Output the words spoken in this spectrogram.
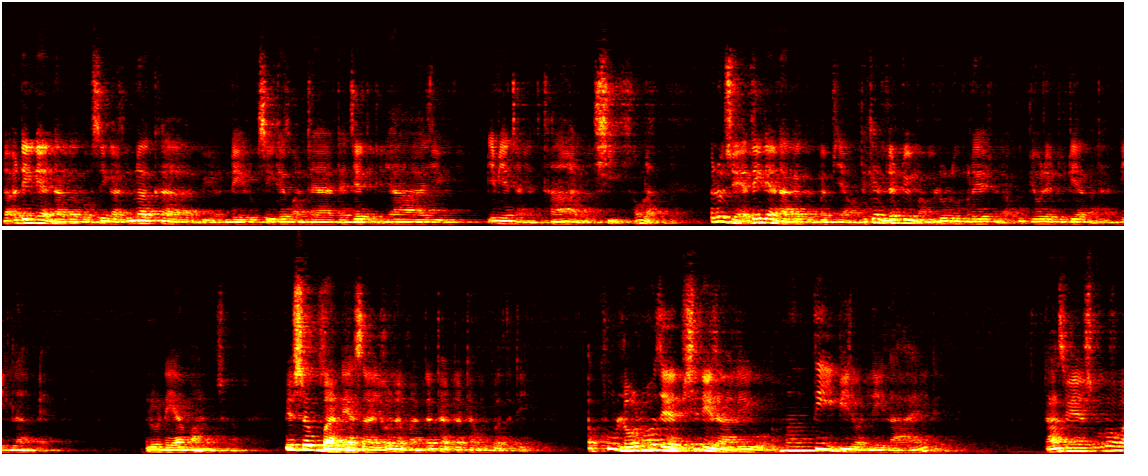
နောက်အတိတ်နဲ့အနာဂတ်ကိုစိတ်ကလူလခတ်ပြီးတော့နေလို့စိတ်ထဲမှာဒဏ်ဒဏ်ချက်တွေအများကြီး ပြင်းပြင်းထန်ထန်ခံရတယ်ရှိဟုတ်လားအဲ့လို့ရှိရင်အတိတ်နဲ့အနာဂတ်ကိုမပြောင်းတကယ်လက်တွေ့မှာမလို့လို့မလဲဆိုတာအခုပြောတဲ့ဒုတိယကထာနီလန်ပဲဘယ်လိုနေရမှာလဲဆိုတော့ပိစုပန်နေစာရောဓမ္မတတ္ထတတ္ထဝိပတ္တိအခုလောလောဆယ်ဖြစ်နေတာလေးကိုအမှန်သိပြီးတော့နေလိုက်တဲ့ဒါဆိုရင်ဆိုတော့က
